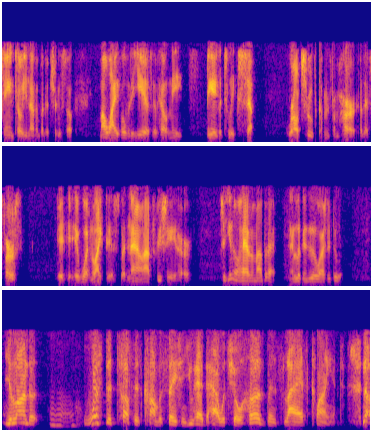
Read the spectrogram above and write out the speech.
She ain't told you nothing but the truth. So my wife over the years have helped me be able to accept raw truth coming from her. Because at first it, it it wasn't like this, but now I appreciate her, to, you know, having my back and looking good while she do it. Yolanda, Mm-hmm. what's the toughest conversation you had to have with your husband slash client? No,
